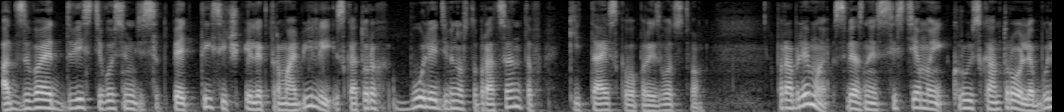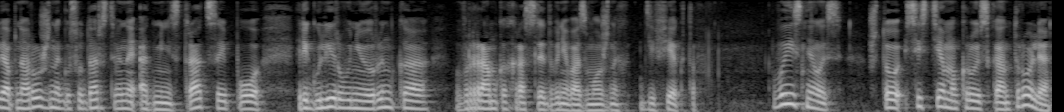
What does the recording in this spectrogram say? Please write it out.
отзывает 285 тысяч электромобилей, из которых более 90% китайского производства. Проблемы, связанные с системой круиз-контроля, были обнаружены Государственной администрацией по регулированию рынка в рамках расследования возможных дефектов. Выяснилось, что система круиз-контроля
